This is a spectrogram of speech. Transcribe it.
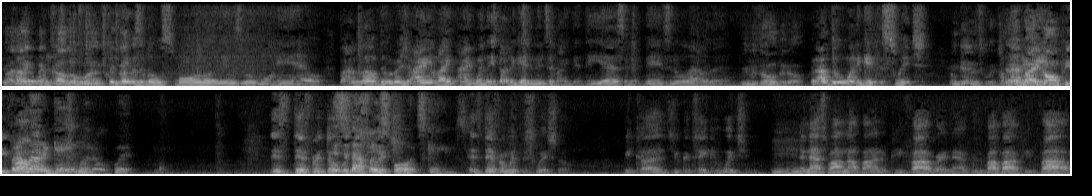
The I colored like the ones color cool ones, because 'cause they I- was a little smaller. They was a little more handheld. But I love the original. I ain't like I ain't, when they started getting into like the DS and Advance and all that. I was like, We was older though. but I do want to get the Switch. I'm getting the Switch. I'm Everybody game- going P5. But I'm not a gamer though. But it's different though. just that I play sports games. It's different with the Switch though, because you could take it with you, hmm and that's why I'm not buying a P5 right now. Because if I buy a P5,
